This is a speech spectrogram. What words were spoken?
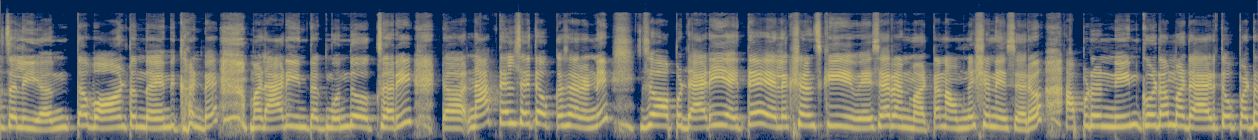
అసలు ఎంత బాగుంటుందో. ఎందుకంటే మా డాడీ ఇంతకు ముందు ఒకసారి నాకు తెలిసి అయితే ఒక్కసారండి. సో అప్పుడు డాడీ అయితే ఎలక్షన్స్కి వేశారనమాట నామినేషన్ వేశారు. అప్పుడు నేను కూడా మా డాడీతో పాటు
